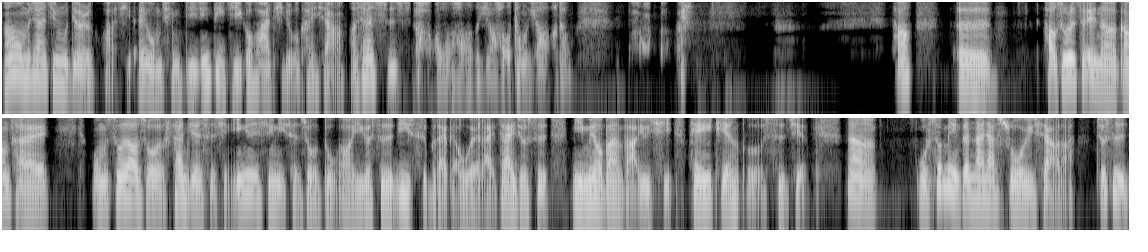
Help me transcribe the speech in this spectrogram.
然后我们现在进入第二个话题。哎，我们请已经第几个话题了？我看一下啊，好，现在十，好，好，腰好痛，腰好痛。好，呃，好，除了这些呢，刚才我们说到说三件事情，一个是心理承受度啊，一个是历史不代表未来，再就是你没有办法预期黑天鹅事件。那我顺便跟大家说一下啦，就是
